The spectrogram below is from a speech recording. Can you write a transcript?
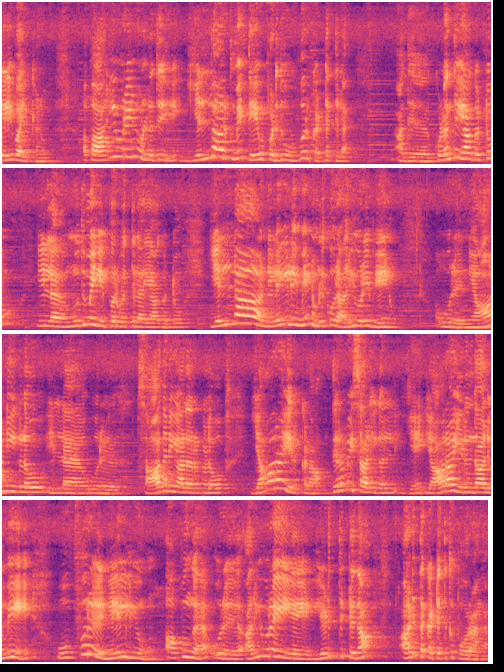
தெளிவாய்க்கணும். அப்போ அறிவுரைன்னு உள்ளது எல்லாருக்குமே தேவைப்படுது ஒவ்வொரு கட்டத்தில். அது குழந்தையாகட்டும் இல்லை முதுமை பருவத்தில் ஆகட்டும் எல்லா நிலையிலையுமே நம்மளுக்கு ஒரு அறிவுரை வேணும். ஒரு ஞானிகளோ இல்லை ஒரு சாதனையாளர்களோ யாராக இருக்கலாம் திறமைசாலிகள் யாராக இருந்தாலுமே ஒவ்வொரு நிலையிலையும் அவங்க ஒரு அறிவுரையை எடுத்துட்டு தான் அடுத்த கட்டத்துக்கு போகிறாங்க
